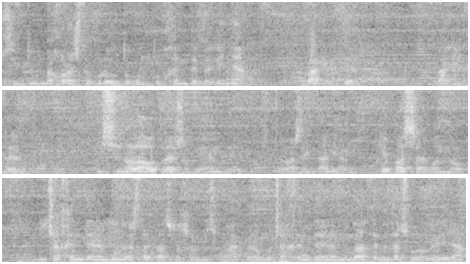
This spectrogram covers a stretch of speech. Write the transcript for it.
Si tú mejoras tu producto con tu gente pequeña, va a crecer, va a crecer. Y si no, la otra es obviamente, pues te vas a Italia. ¿Qué pasa cuando mucha gente en el mundo de startups pasa lo mismo, ¿eh? pero mucha gente en el mundo de la cerveza seguro que dirá,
